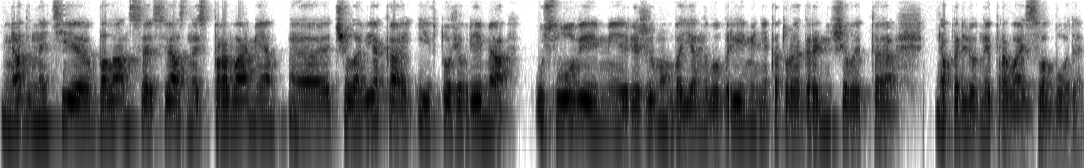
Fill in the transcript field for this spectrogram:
Надо найти балансы, связанные с правами э, человека и в то же время условиями, режимом военного времени, который ограничивает э, определенные права и свободы.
